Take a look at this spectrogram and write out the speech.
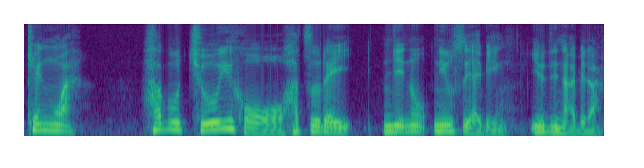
県はハブ注意報を発令にのニュースやびんゆでなびら。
